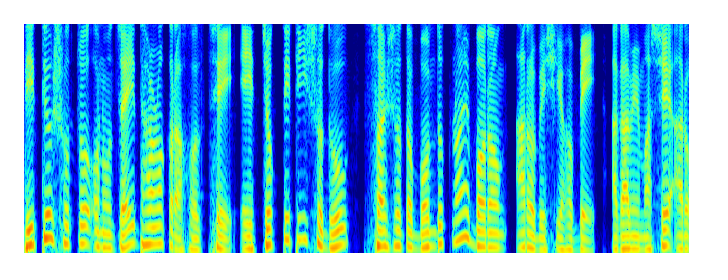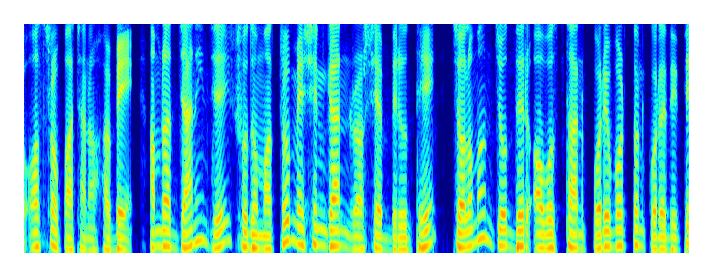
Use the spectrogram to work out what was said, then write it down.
দ্বিতীয় সূত্র অনুযায়ী ধারণা করা হচ্ছে, এই চুক্তিটি শুধু ছয়শত বন্দুক নয়, বরং আরও বেশি হবে। আগামী মাসে আরও অস্ত্র পাঠানো হবে। আমরা জানি যে শুধুমাত্র মেশিনগান রাশিয়ার বিরুদ্ধে চলমান যুদ্ধের অবস্থান পরিবর্তন করে দিতে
